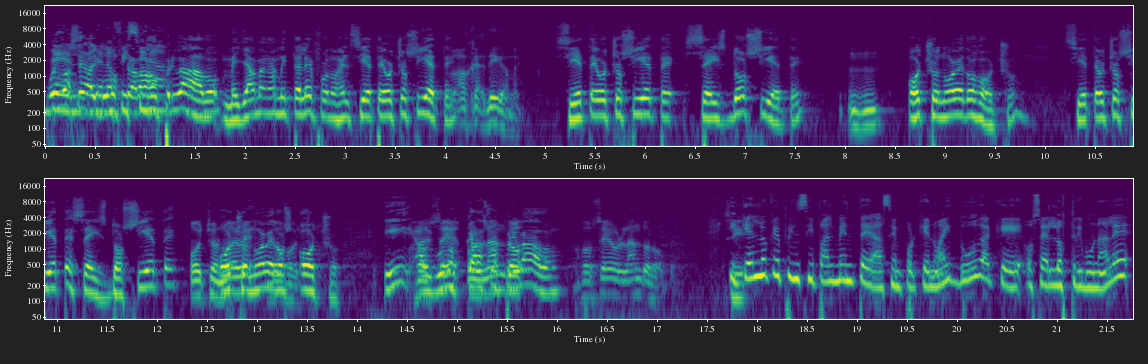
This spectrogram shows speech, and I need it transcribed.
puedo hacer algunos trabajos privados me llaman a mi teléfono es el 787 Ok, dígame 787 627 8928 787-627-8928 y algunos casos privados. José Orlando López. ¿Y qué es lo que principalmente hacen? Porque no hay duda que, o sea, en los tribunales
